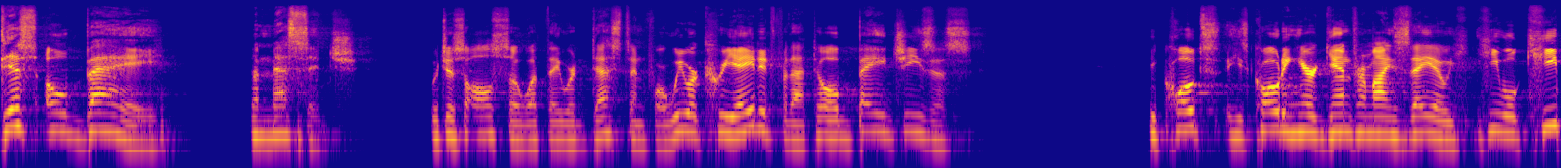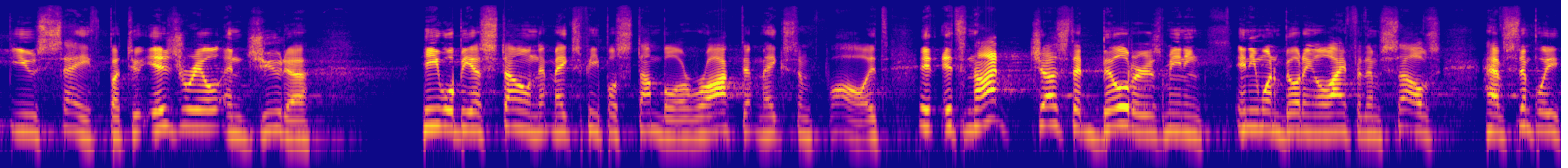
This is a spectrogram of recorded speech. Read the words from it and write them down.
disobey the message, which is also what they were destined for. We were created for that, to obey Jesus. He quotes, he's quoting here again from Isaiah He will keep you safe, but to Israel and Judah, he will be a stone that makes people stumble, a rock that makes them fall. It's, it, it's not just that builders, meaning anyone building a life for themselves, have simply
